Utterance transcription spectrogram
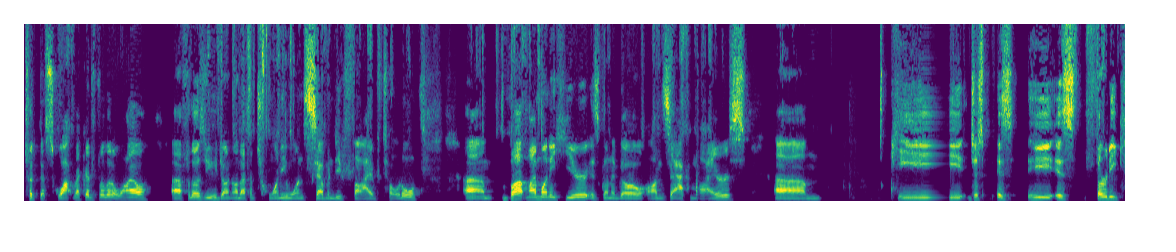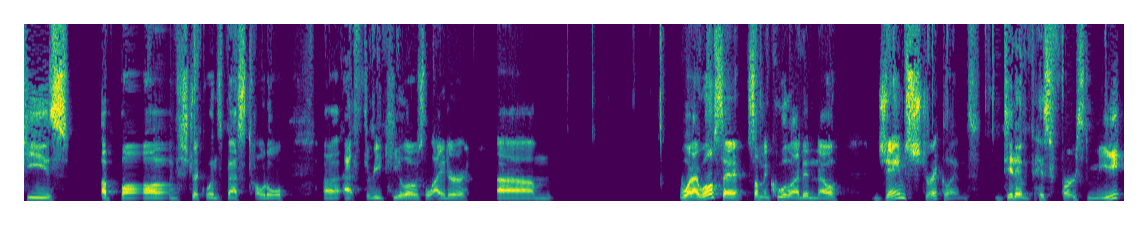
took the squat record for a little while. Uh, for those of you who don't know that's a 2175 total. Um, but my money here is going to go on zach myers. Um, he just is he is 30 keys above Strickland's best total uh, at three kilos lighter. Um, what I will say, something cool I didn't know, James Strickland did a, his first meet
